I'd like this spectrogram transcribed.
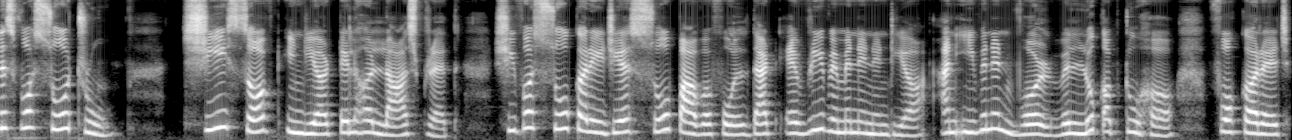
This was so true. She served India till her last breath. She was so courageous, so powerful that every woman in India and even in world will look up to her for courage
